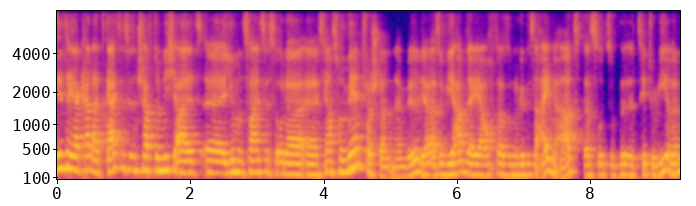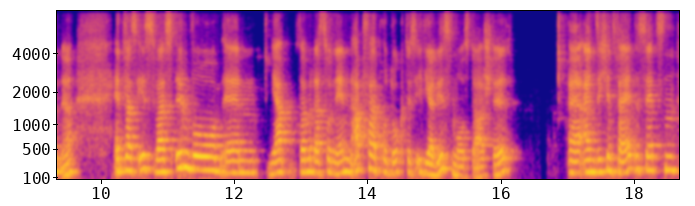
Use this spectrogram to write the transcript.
gilt er ja gerade als Geisteswissenschaft und nicht als äh, Human Sciences oder äh, Sciences Humaines verstanden will. Ja? Also wir haben da ja auch da so eine gewisse Eigenart, das so zu titulieren. Ja? Etwas ist, was irgendwo, ähm, ja, soll man das so nennen, Abfallprodukt des Idealismus darstellt. Äh, ein sich ins Verhältnis setzen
